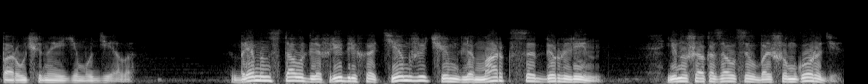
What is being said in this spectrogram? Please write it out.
порученное ему дело. Бремен стал для Фридриха тем же, чем для Маркса Берлин. Юноша оказался в большом городе,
